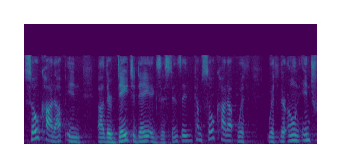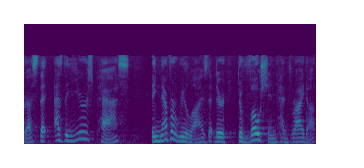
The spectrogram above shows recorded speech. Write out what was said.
so caught up in uh, their day to day existence, they become so caught up with, with their own interests that as the years pass, they never realize that their devotion had dried up,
